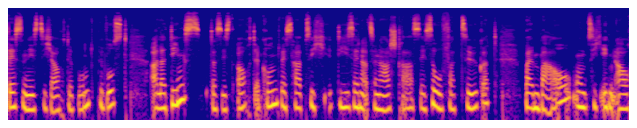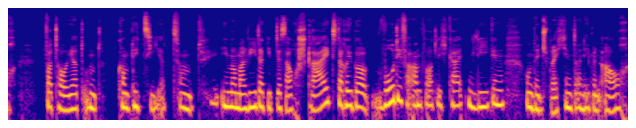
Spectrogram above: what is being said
dessen ist sich auch der Bund bewusst. Allerdings, das ist auch der Grund, weshalb sich diese Nationalstraße so verzögert beim Bau und sich eben auch verteuert und kompliziert. Und immer mal wieder gibt es auch Streit darüber, wo die Verantwortlichkeiten liegen und entsprechend dann eben auch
